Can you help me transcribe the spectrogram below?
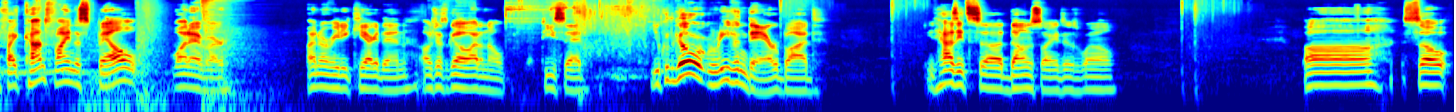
If I can't find a spell, whatever. I don't really care then. I'll just go, I don't know, T-set. You could go Riven there, but it has its uh, downsides as well. Uh, so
